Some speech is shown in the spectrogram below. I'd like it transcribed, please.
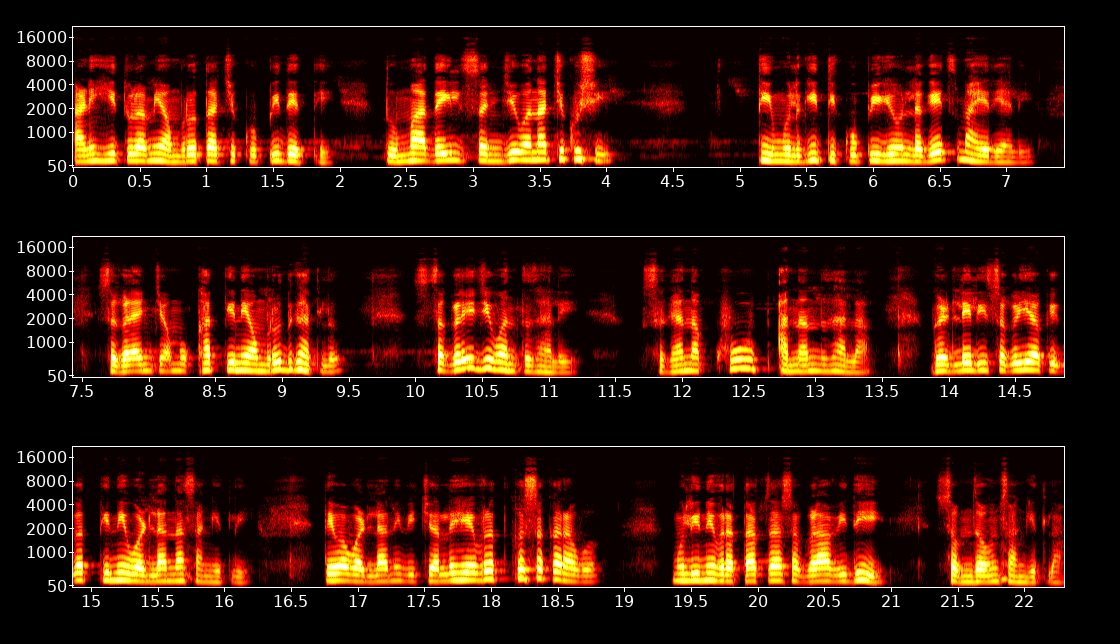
आणि ही तुला मी अमृताची कुपी देते. तुम्हा देईल संजीवनाची खुशी. ती मुलगी ती कुपी घेऊन लगेच माहेरी आली. सगळ्यांच्या मुखात तिने अमृत घातलं. सगळे जिवंत झाले. सगळ्यांना खूप आनंद झाला. घडलेली सगळी हकीकत तिने वडिलांना सांगितली. तेव्हा वडिलांनी विचारलं हे व्रत कसं करावं? मुलीने व्रताचा सगळा विधी समजावून सांगितला.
